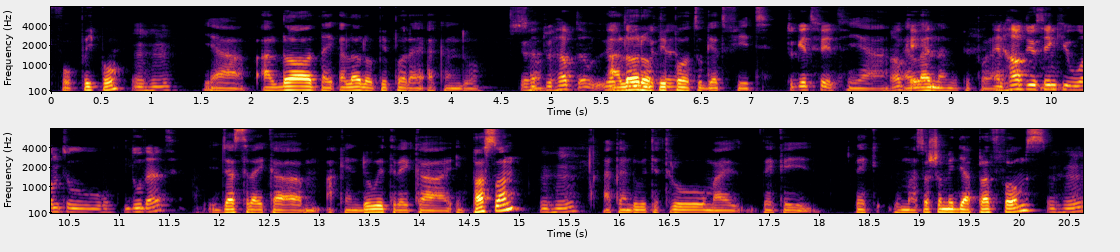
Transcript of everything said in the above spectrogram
for people, Mm-hmm. yeah, a lot like a lot of people I, I can do. You So, have to help, them, a lot of with the- people to get fit. to get fit. Yeah, Okay, I learn and- people. And how do you think you want to do that? just like um, I can do it like uh, in person. Mm-hmm. I can do it through my like a, like my social media platforms. Mm-hmm.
